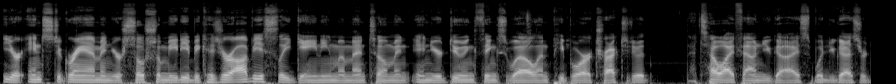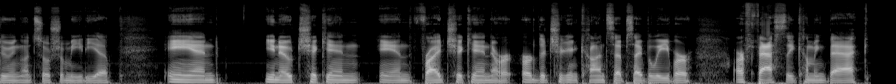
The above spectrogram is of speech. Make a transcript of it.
your Instagram and your social media because you're obviously gaining momentum and, and you're doing things well and people are attracted to it. That's how I found you guys, what you guys are doing on social media. And, you know, chicken and fried chicken or, or the chicken concepts, I believe, are, are fastly coming back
